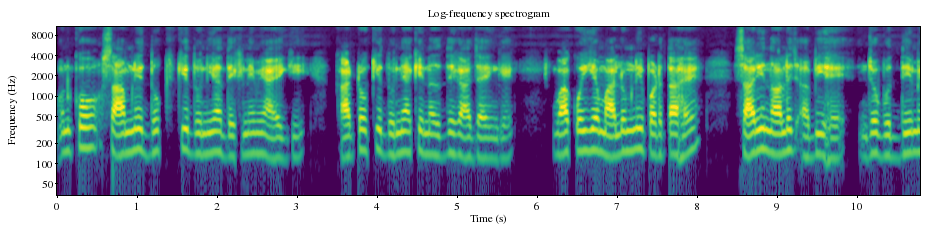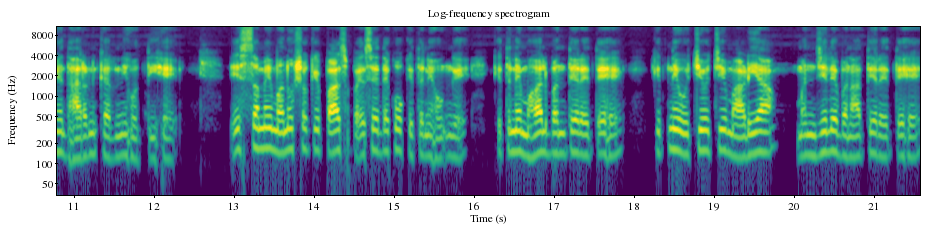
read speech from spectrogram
उनको सामने दुख की दुनिया देखने में आएगी, कांटों की दुनिया के नज़दीक आ जाएँगे। वह कोई ये मालूम नहीं पड़ता है, सारी नॉलेज अभी है, जो बुद्धि में धारण करनी होती है। इस समय मनुष्यों के पास पैसे देखो कितने होंगे, कितने महल बनते रहते हैं, कितनी ऊँची ऊँची माड़ियाँ, मंजिलें बनाते रहते हैं।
